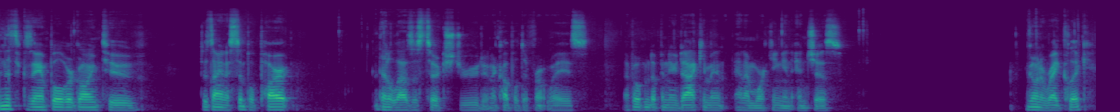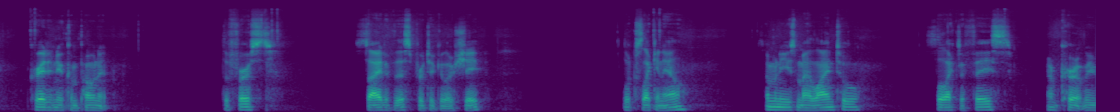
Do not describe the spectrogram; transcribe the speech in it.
In this example, we're going to design a simple part that allows us to extrude in a couple different ways. I've opened up a new document and I'm working in inches. I'm going to right click, create a new component. The first side of this particular shape looks like an L. So I'm going to use my line tool, select a face. I'm currently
